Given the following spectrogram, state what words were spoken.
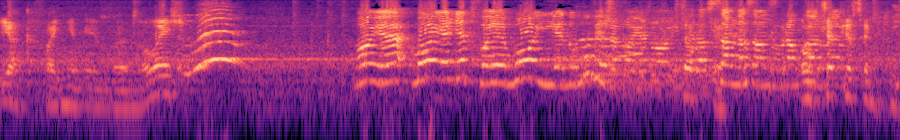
jak fajnie mnie walnąłeś. Moje, moje, nie twoje, moje. No mówię, że moje, no i teraz sam na sam z bramkarzem. piosenki.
